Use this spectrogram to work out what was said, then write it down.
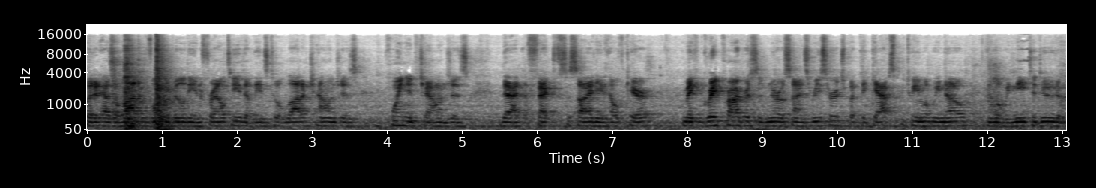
but it has a lot of vulnerability and frailty that leads to a lot of challenges poignant challenges that affect society and healthcare. We're making great progress in neuroscience research, but the gaps between what we know and what we need to do to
